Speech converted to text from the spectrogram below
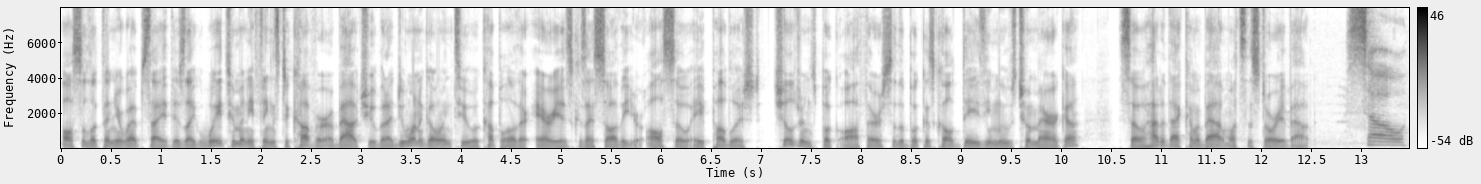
also looked on your website. There's like way too many things to cover about you, but I do want to go into a couple other areas because I saw that you're also a published children's book author. So the book is called Daisy Moves to America. So how did that come about and what's the story about? So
